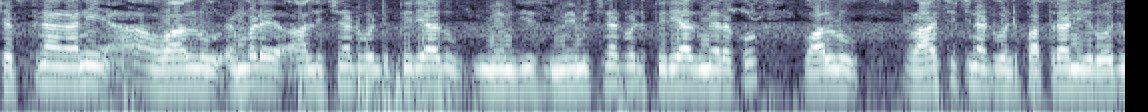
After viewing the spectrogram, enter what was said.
చెప్పినా కానీ వాళ్ళు వెంబడే వాళ్ళు ఇచ్చినటువంటి ఫిర్యాదు మేము తీసి మేము ఇచ్చినటువంటి ఫిర్యాదు మేరకు వాళ్ళు రాసిచ్చినటువంటి పత్రాన్ని ఈరోజు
